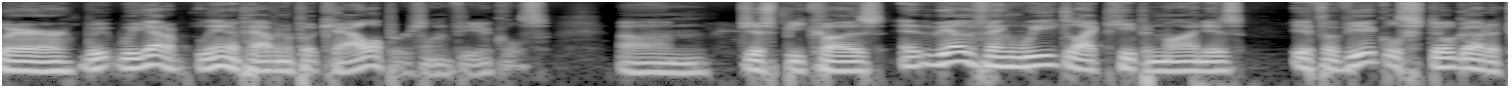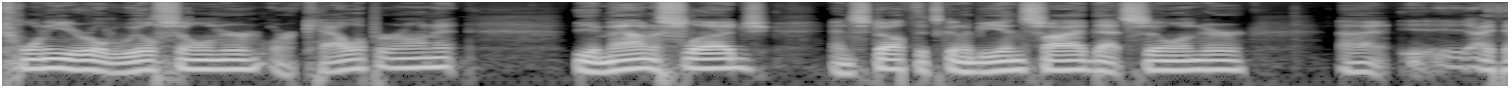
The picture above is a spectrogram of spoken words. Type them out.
where we, we got to we end up having to put calipers on vehicles um, just because. The other thing we like to keep in mind is if a vehicle's still got a 20 year old wheel cylinder or caliper on it, the amount of sludge and stuff that's going to be inside that cylinder. Uh, I,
